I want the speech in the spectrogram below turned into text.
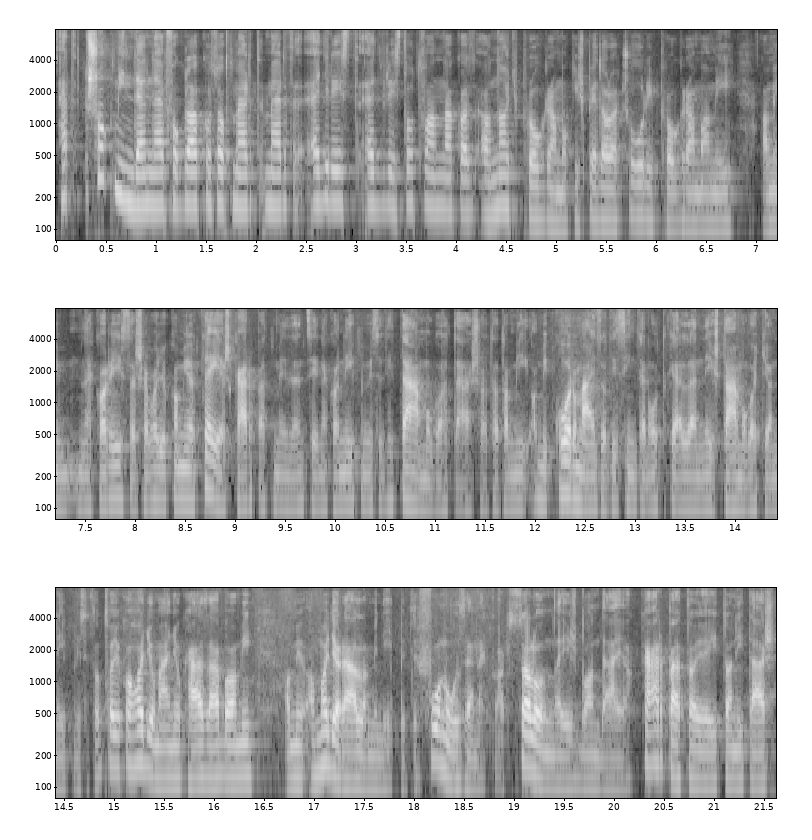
Hát sok mindennel foglalkozok, mert, mert egyrészt, egyrészt ott vannak az, a nagy programok is, például a Csóri program, ami, aminek a részese vagyok, ami a teljes Kárpát-medencének a népművészeti támogatása, tehát ami, ami kormányzati szinten ott kell lenni és támogatja a népművészetet. Ott vagyok a Hagyományok Házában, ami, ami a Magyar Állami Népművészeti Fonózenekar, Szalonna és bandája, kárpátaljai tanítás,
